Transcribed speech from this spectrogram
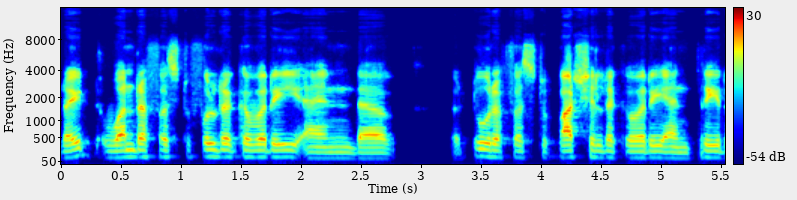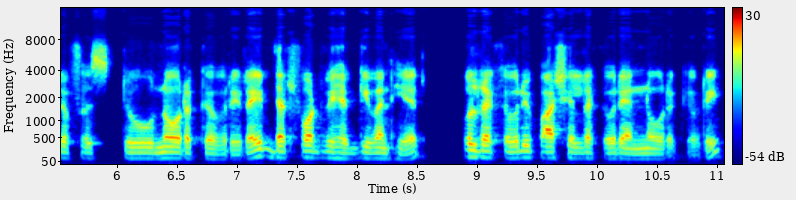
right? One refers to full recovery and uh, two refers to partial recovery and three refers to no recovery, right? That's what we have given here. Full recovery, partial recovery, and no recovery.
